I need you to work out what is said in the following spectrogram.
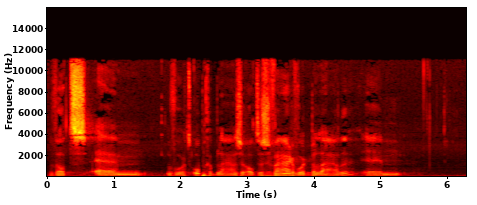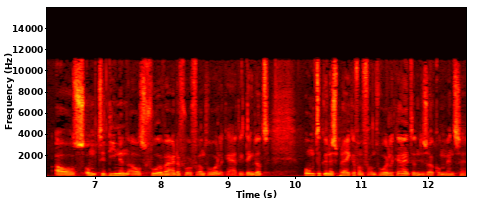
wat um, wordt opgeblazen, al te zwaar wordt beladen, um, als, om te dienen als voorwaarde voor verantwoordelijkheid. Ik denk dat om te kunnen spreken van verantwoordelijkheid, en dus ook om mensen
